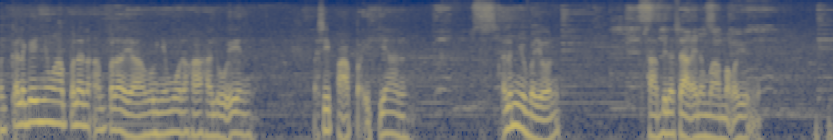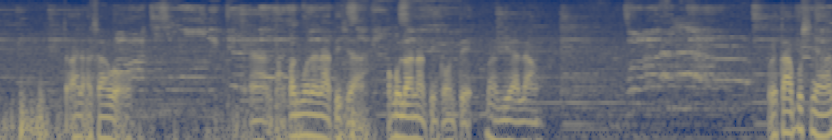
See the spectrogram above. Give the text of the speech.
Pagkalagay nyo nga pala ng ampalaya, huwag nyo muna kahaluin. Kasi papait yan. Alam nyo ba yon? Sabi na sa akin ng mama ko yun. Tsaka ng asawa ko. Ayan, takpan muna natin siya. Pakulaan natin konti. Bahagya lang. Pagkatapos niyan,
